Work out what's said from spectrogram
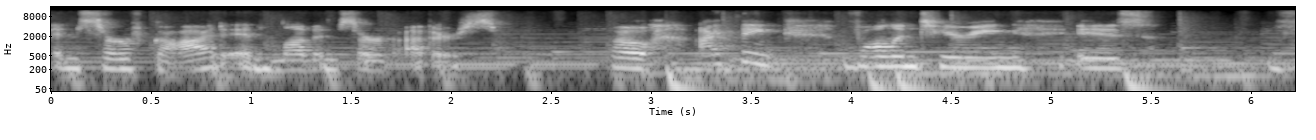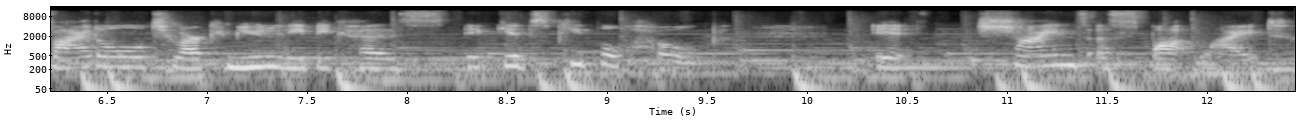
and serve God and love and serve others. Oh, I think volunteering is vital to our community because it gives people hope. It shines a spotlight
